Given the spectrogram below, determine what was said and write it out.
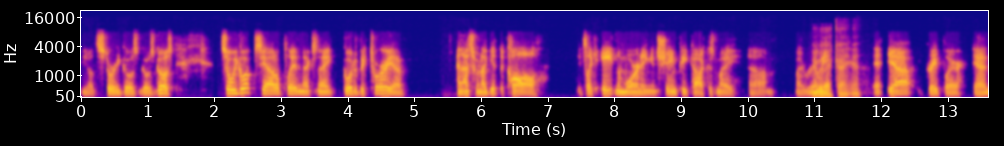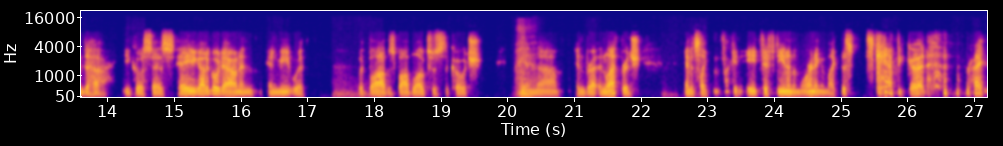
you know, the story goes and goes and goes. So we go up to Seattle, play the next night, go to Victoria, and that's when I get the call. It's like eight in the morning, and Shane Peacock is my um, my Remember that guy? Yeah. Uh, Yeah, great player. And uh, Eco says, "Hey, you got to go down and, and meet with with Bob's. Bob Loucks was the coach in uh, in Bre- in Lethbridge, and it's like fucking eight fifteen in the morning. I'm like, this, this can't be good, right?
